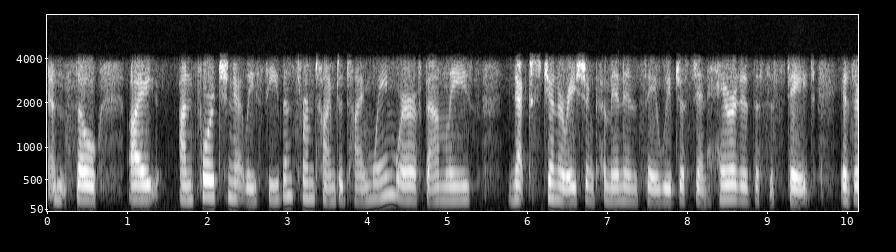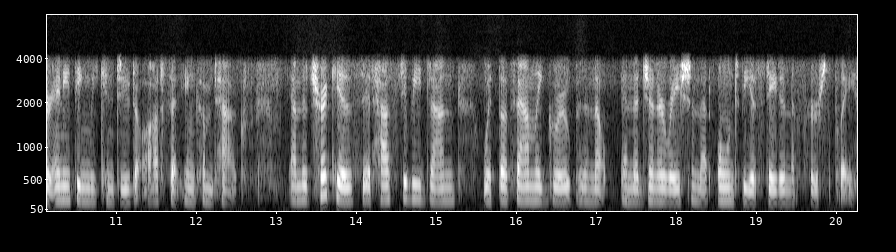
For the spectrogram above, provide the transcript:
And so I unfortunately see this from time to time, Wayne, where families next generation come in and say, We've just inherited this estate. Is there anything we can do to offset income tax? And the trick is it has to be done with the family group and the and the generation that owned the estate in the first place.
